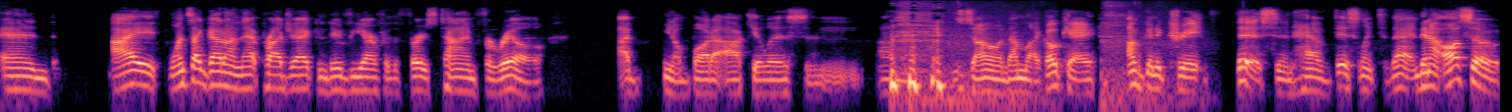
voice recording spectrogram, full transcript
And I once I got on that project and did VR for the first time for real, I you know bought an Oculus and um, zoned. I'm like, okay, I'm gonna create this and have this linked to that. And then I also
